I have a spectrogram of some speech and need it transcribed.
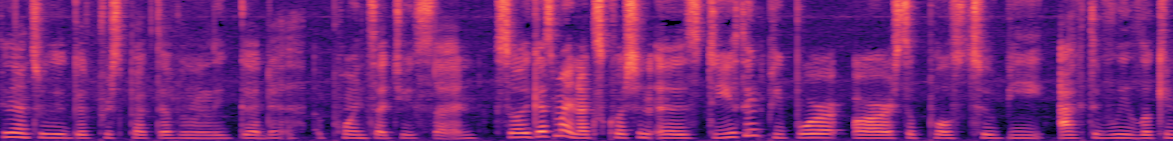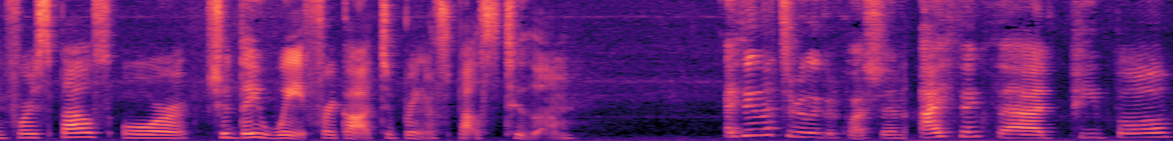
think that's really good perspective and really good points that you said. So I guess my next question is do you think people are supposed to be actively looking for a spouse or should they wait for God to bring a spouse to them? I think that's a really good question. I think that people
